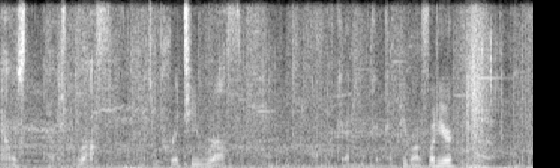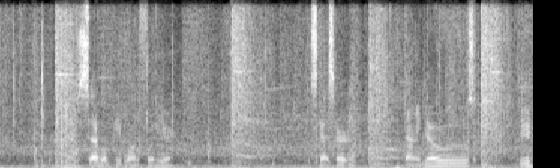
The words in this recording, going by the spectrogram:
That was that was rough. That was pretty rough. Okay, okay, a couple people on foot here. Several people on foot here. This guy's hurting. Down he goes. Didn't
